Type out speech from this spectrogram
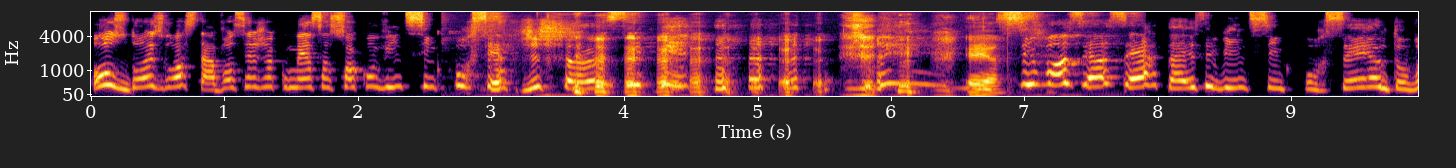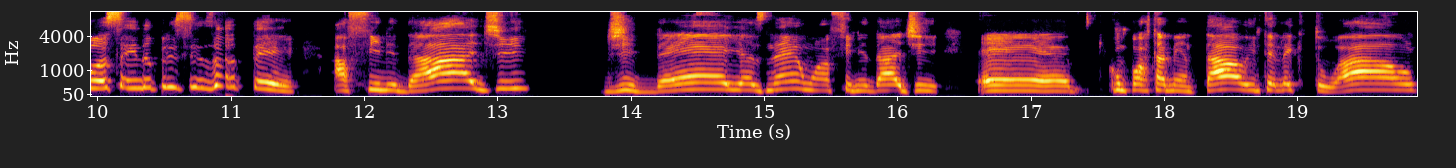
Ou os dois gostar. Você já começa só com 25% de chance. é. Se você acerta esse 25%, você ainda precisa ter afinidade de ideias, né? uma afinidade é, comportamental, intelectual.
